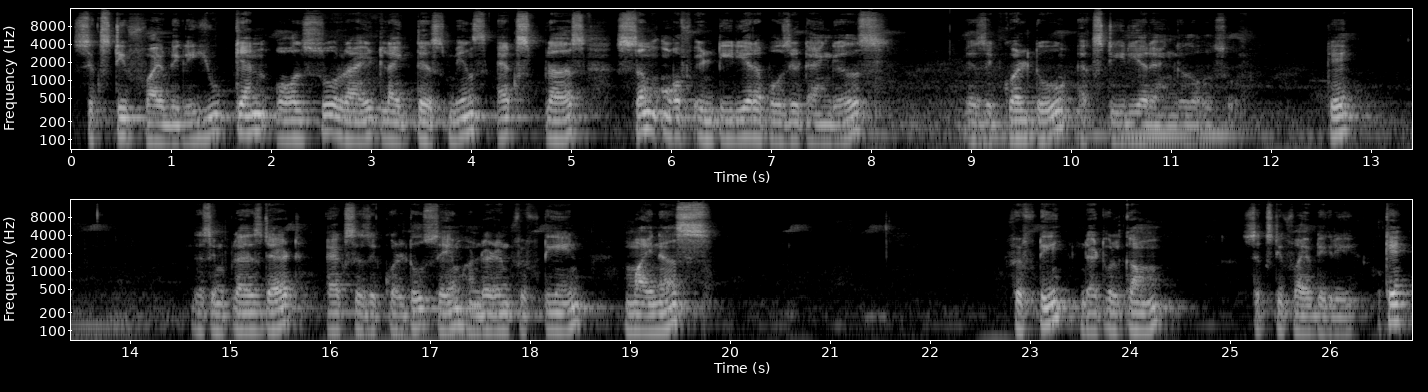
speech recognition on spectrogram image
65 degree. You can also write like this means x plus sum of interior opposite angles is equal to exterior angle also okay? This implies that x is equal to same 115 minus 50 that will come 65 degree okay?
